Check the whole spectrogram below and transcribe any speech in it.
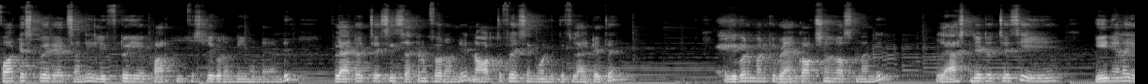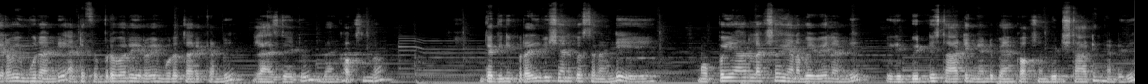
ఫార్టీ స్క్వేర్ యార్డ్స్ అండి. లిఫ్ట్ పార్కింగ్ ఫెసిలిటీ కూడా అన్నీ ఉన్నాయండి. ఫ్లాట్ వచ్చేసి సెకండ్ ఫ్లోర్ అండి. నార్త్ ఫేసింగ్ ఉంటుంది ఫ్లాట్ అయితే. ఇది కూడా మనకి బ్యాంక్ ఆప్షన్లో వస్తుందండి. లాస్ట్ డేట్ వచ్చేసి ఈ నెల ఇరవై మూడు అండి. అంటే ఫిబ్రవరి ఇరవై మూడో తారీఖు అండి లాస్ట్ డేట్ బ్యాంక్ ఆప్షన్లో. ఇంకా దీని ప్రైస్ విషయానికి వస్తానండి. ముప్పై ఆరు లక్షల ఎనభై వేలు అండి. ఇది బిడ్ స్టార్టింగ్ అండి. బ్యాంక్ ఆప్షన్ బిడ్ స్టార్టింగ్ అండి ఇది.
